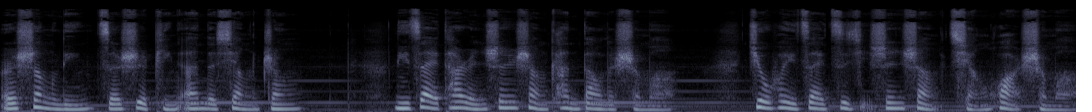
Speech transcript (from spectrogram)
而圣灵则是平安的象征。你在他人身上看到了什么，就会在自己身上强化什么。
